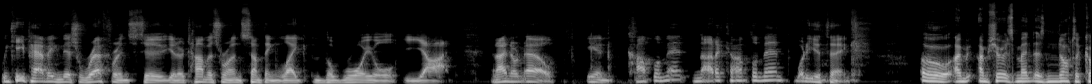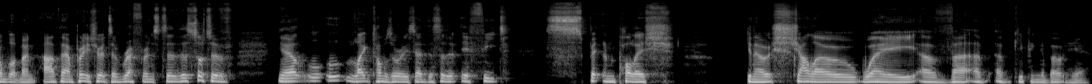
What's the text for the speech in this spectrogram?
we keep having this reference to, you know, Thomas runs something like the Royal Yacht. And I don't know, in compliment, not a compliment? What do you think? Oh, I'm, I'm sure it's meant as not a compliment. I think I'm pretty sure it's a reference to the sort of, you know, like Tom's already said, the sort of effete spit and polish, you know, shallow way of, uh, of, of keeping a boat here.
